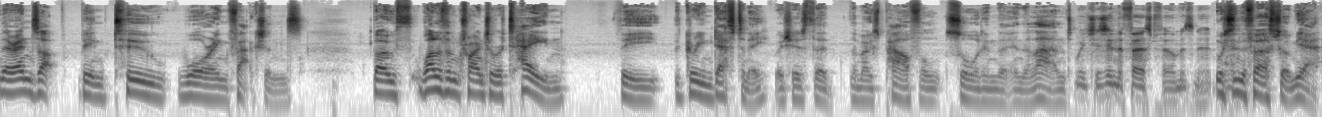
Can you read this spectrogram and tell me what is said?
there ends up being two warring factions, both one of them trying to retain the, the Green Destiny, which is the, the most powerful sword in the in the land, Which is in the first film, isn't it? which is in the first film, yeah.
